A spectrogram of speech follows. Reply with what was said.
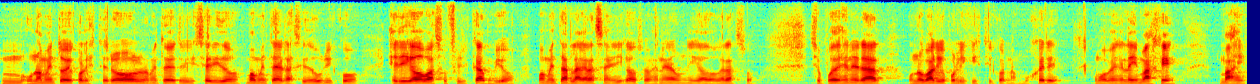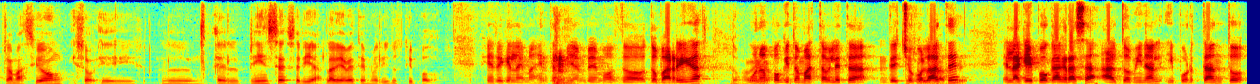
mm, un aumento de colesterol, un aumento de triglicéridos, va a aumentar el ácido úrico, el hígado va a sufrir cambios, va a aumentar la grasa en el hígado, se va a generar un hígado graso, se puede generar un ovario poliquístico en las mujeres, como ven en la imagen, más inflamación y, el, prince sería la diabetes mellitus tipo 2. Fíjate que en la imagen también vemos dos, barrigas, una un poquito más tableta de chocolate, en la que hay poca grasa abdominal y por tanto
